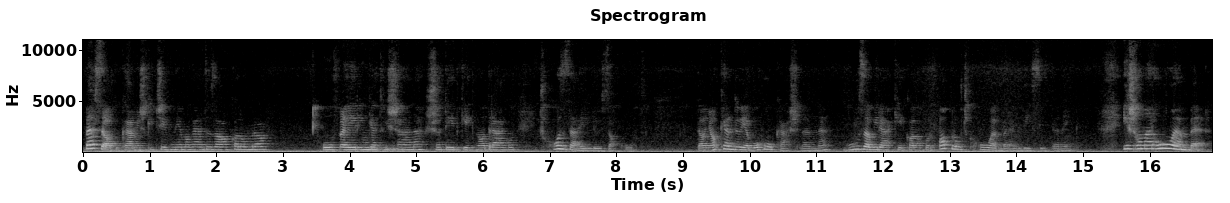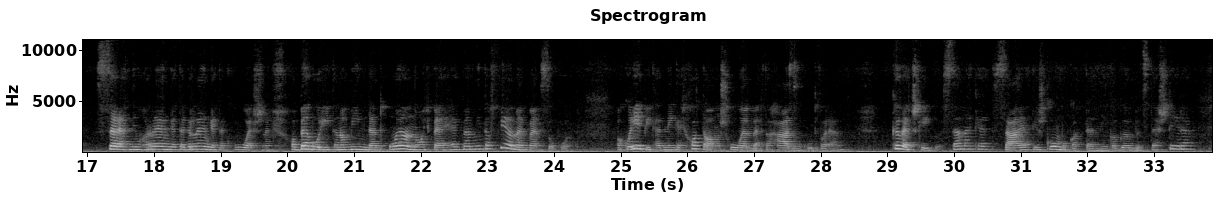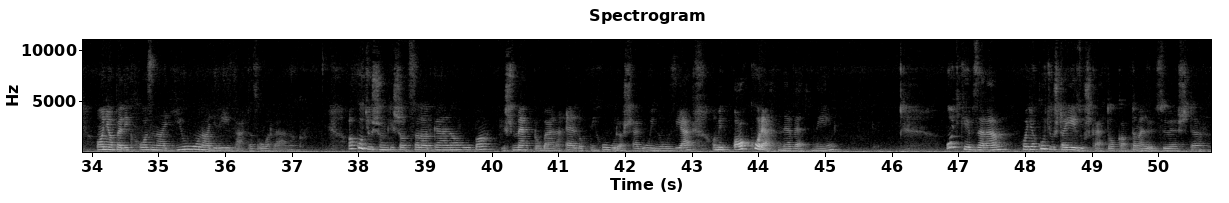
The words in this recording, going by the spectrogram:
Persze apukám is kicsépné magát az alkalomra, hófehér inget viselne, sötétkék nadrágot és hozzáillő zakót. de a nyakkendője bohókás lenne, búzavirágkék alapon aprócska hóemberek díszítenék. És ha már hóember, szeretném, ha rengeteg-rengeteg hó esne, ha beborítana mindent olyan nagy pelyhekben, mint a filmekben szokott. Akkor építhetnénk egy hatalmas hóembert a házunk udvarán. Kövecskékből szemeket, szájat és gombokat tennénk a gömböc testére, anya pedig hozna egy jó nagy répát az orrának. A kutyusunk is ott szaladgálna a hóba, és megpróbálna ellopni hóurasság új nóziát, amin akkorát nevetnénk. Úgy képzelem, hogy a kutyust a Jézuskától kaptam előző este.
